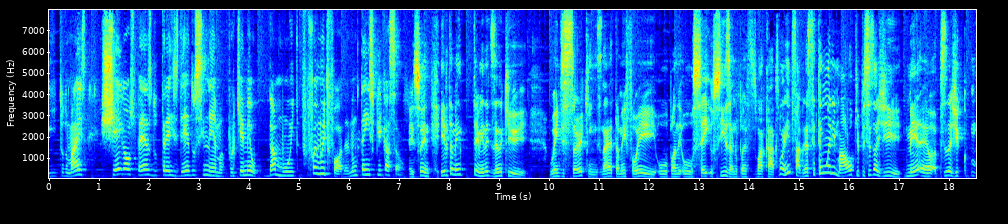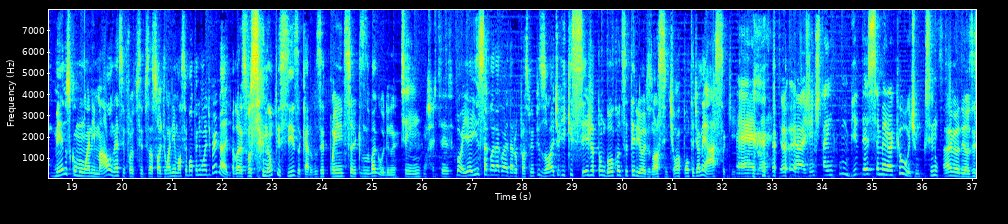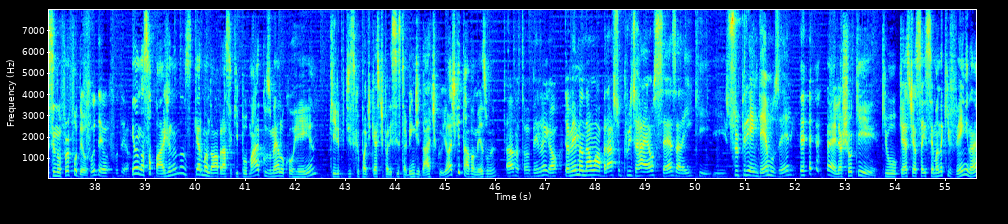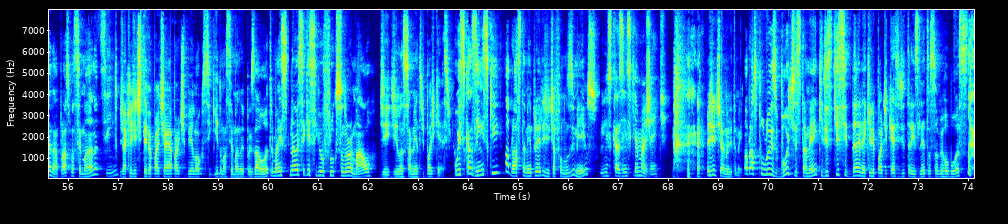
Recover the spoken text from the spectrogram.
e tudo mais chega aos pés do 3D do cinema, porque meu, dá muito, foi muito foda, não tem explicação. É isso aí. E ele também termina dizendo que o Andy Serkins, né, também foi o, plane... o, Ce- o Caesar no Planeta dos Macacos. Bom, a gente sabe, né? Você tem um animal que precisa agir, me- é, precisa agir menos como um animal, né? Se for você precisar só de um animal, você bota animal de verdade. Agora, se você não precisa, cara, você põe Andy Serkins no bagulho, né? Sim, com certeza. Bom, e é isso. Agora é aguardar o próximo episódio e que seja tão bom quanto os anteriores. Nossa, senti uma ponta de ameaça aqui. É, né? Eu- a gente tá incumbido desse ser melhor que o último, que se não for, Ai, meu Deus. E se não for, fodeu. fudeu, fudeu. E na nossa página, nós quero mandar um abraço aqui pro Marcos Melo Correia, que ele disse que o podcast parecia estar bem didático. E eu acho que tava mesmo, né? Tava, tava bem legal. Também mandar um abraço pro Israel César aí, que surpreendemos ele. É, ele achou que, que o cast ia sair semana que vem, né? Na próxima semana. Sim. Já que a gente teve a parte A e a parte B logo seguido, uma semana depois da outra, mas não, esse aqui seguiu o fluxo normal de, de lançamento de podcast. O Skazinski, um abraço também pra ele, a já falou nos e-mails. O Skazinski ama a gente. A gente ama ele também. Um abraço pro Luiz Butches também, que diz que se dane aquele podcast de três letras sobre robôs.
